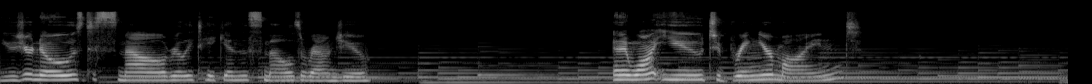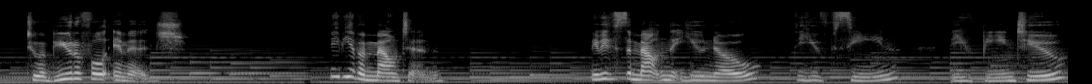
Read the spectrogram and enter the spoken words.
Use your nose to smell, really take in the smells around you. And I want you to bring your mind to a beautiful image, maybe of a mountain. Maybe this is a mountain that you know, that you've seen, that you've been to.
